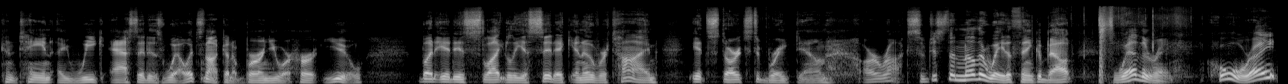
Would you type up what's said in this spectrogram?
contain a weak acid as well. It's not going to burn you or hurt you, but it is slightly acidic and over time it starts to break down our rocks. So just another way to think about weathering. Cool, right?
